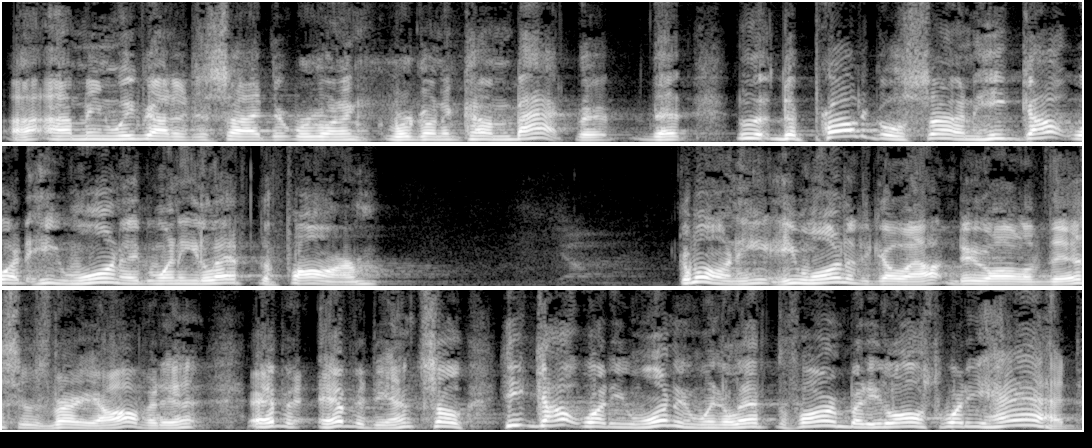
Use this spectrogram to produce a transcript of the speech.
I mean, we've got to decide that we're going to, we're going to come back. That, that the prodigal son, he got what he wanted when he left the farm. Come on, he, he wanted to go out and do all of this. It was very evident, evident. So he got what he wanted when he left the farm, but he lost what he had.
